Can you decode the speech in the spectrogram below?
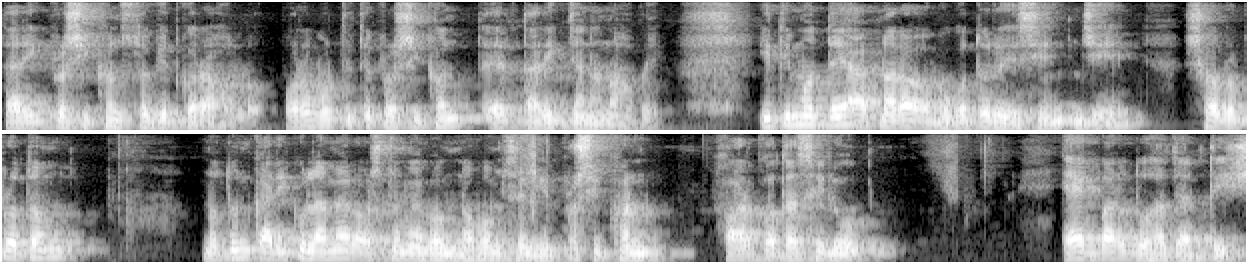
তারিখ প্রশিক্ষণ স্থগিত করা হলো। পরবর্তীতে প্রশিক্ষণের তারিখ জানানো হবে। ইতিমধ্যে আপনারা অবগত রয়েছেন যে সর্বপ্রথম নতুন কারিকুলামের অষ্টম এবং নবম শ্রেণির প্রশিক্ষণ হওয়ার কথা ছিল। এক বারো দু হাজার তেইশ।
